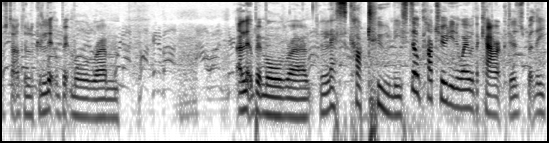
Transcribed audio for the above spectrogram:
So starting to look a little bit more, um, a little bit more uh, less cartoony. Still cartoony in a way with the characters, but the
